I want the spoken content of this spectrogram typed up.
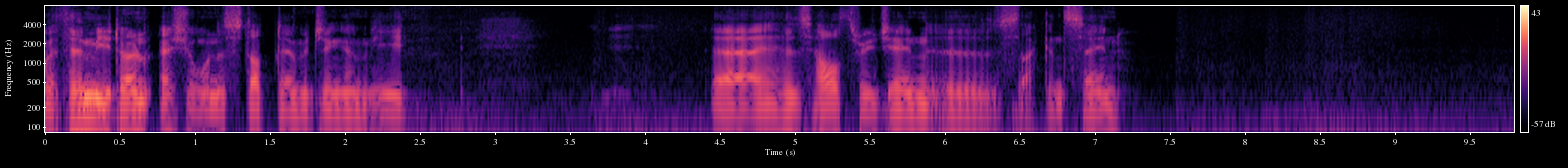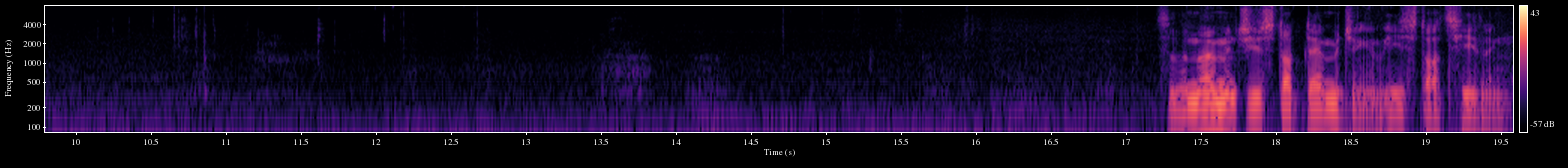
With him, you don't actually want to stop damaging him. He, uh, his health regen is like insane. So the moment you stop damaging him, he starts healing.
